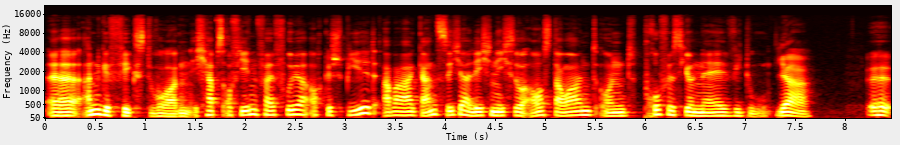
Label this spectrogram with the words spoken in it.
äh, angefixt worden. Ich habe es auf jeden Fall früher auch gespielt, aber ganz sicherlich nicht so ausdauernd und professionell wie du. Ja, äh,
